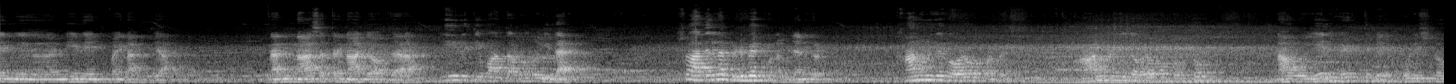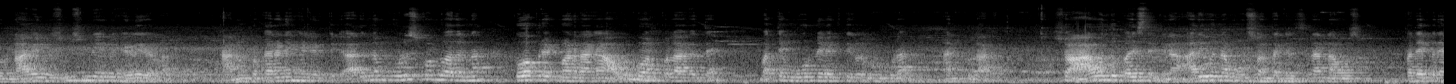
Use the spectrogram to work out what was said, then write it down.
ಏನು, ನೀನೇನು ಫೈನ್ ಆಗ್ತೀಯಾ ನನ್ನ ನಾ ಸತ್ರ ನಾ ಜವಾಬ್ದಾರ? ಈ ರೀತಿ ಮಾತಾಡೋರು ಇದೆ ಸೊ ಅದೆಲ್ಲ ಬಿಡಬೇಕು ನಮ್ಮ ಜನಗಳು. ಕಾನೂನಿಗೆ ಗೌರವ ಕೊಡಬೇಕು. ಕಾನೂನಿಗೆ ಗೌರವ ಕೊಟ್ಟು ನಾವು ಏನು ಹೇಳ್ತೀವಿ ಪೊಲೀಸ್ನವರು, ನಾವೇನು ಸುಮ್ಮ ಸುಮ್ಮನೆ ಏನು ಹೇಳಿರಲ್ಲ. ಕಾನೂನು ಪ್ರಕಾರನೇ ಹೇಳಿರ್ತೀವಿ. ಅದನ್ನು ಉಳಿಸ್ಕೊಂಡು ಅದನ್ನು ಕೋಆಪ್ರೇಟ್ ಮಾಡಿದಾಗ ಅವ್ರಿಗೂ ಅನುಕೂಲ ಆಗುತ್ತೆ, ಮತ್ತು ಮೂರನೇ ವ್ಯಕ್ತಿಗಳಿಗೂ ಕೂಡ ಅನುಕೂಲ ಆಗುತ್ತೆ. ಸೊ ಆ ಒಂದು ಪರಿಸ್ಥಿತಿನ ಅರಿವನ್ನು ಮೂಡಿಸುವಂಥ ಕೆಲಸನ ನಾವು ಪದೇ ಪದೇ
